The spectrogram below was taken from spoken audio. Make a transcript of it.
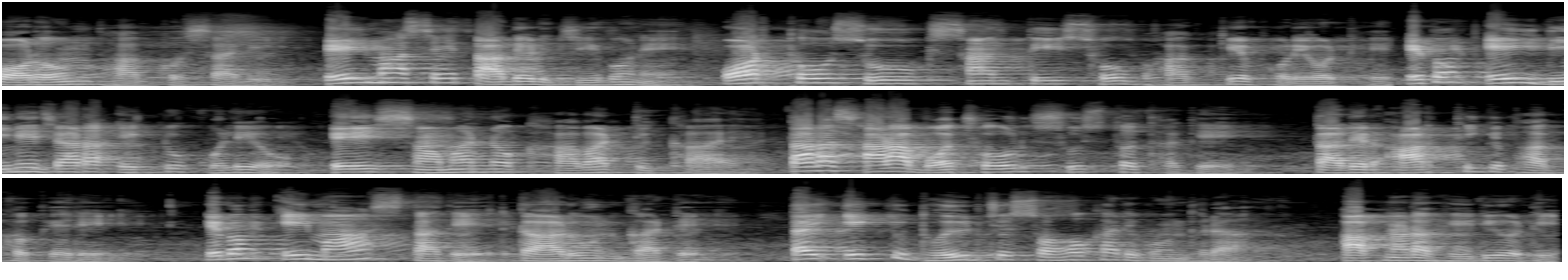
পরম ভাগ্যশালী। এই মাসে তাদের জীবনে অর্থ, সুখ, শান্তি, সৌভাগ্যে ভরে ওঠে। এবং এই দিনে যারা একটু হলেও এই সামান্য খাবারটি খায় তারা সারা বছর সুস্থ থাকে, তাদের আর্থিক ভাগ্য ফেরে এবং এই মাস তাদের দারুণ কাটে। তাই একটু ধৈর্য সহকারে বন্ধুরা, আপনারা ভিডিওটি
